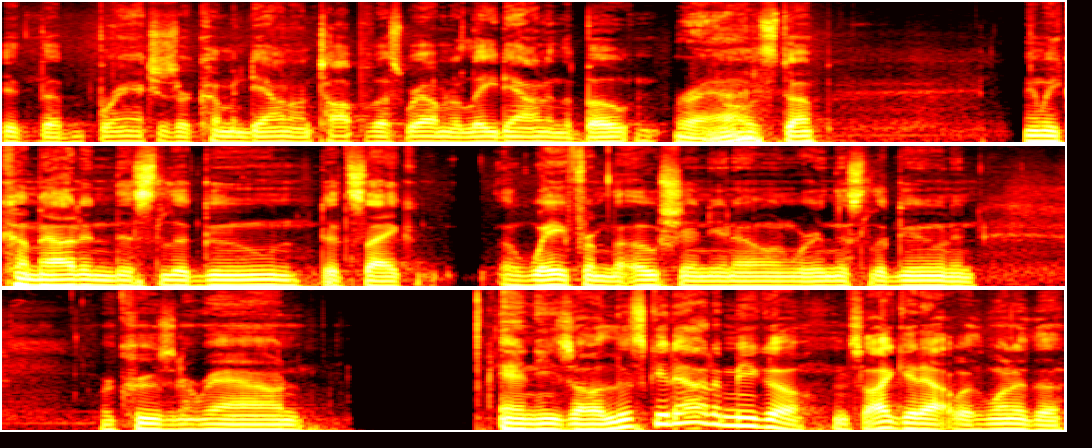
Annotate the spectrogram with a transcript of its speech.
If the branches are coming down on top of us, we're having to lay down in the boat and all this stuff and we come out in this lagoon that's like away from the ocean, you know, and we're in this lagoon and we're cruising around. And he's all, "Let's get out, amigo." And so I get out with one of the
